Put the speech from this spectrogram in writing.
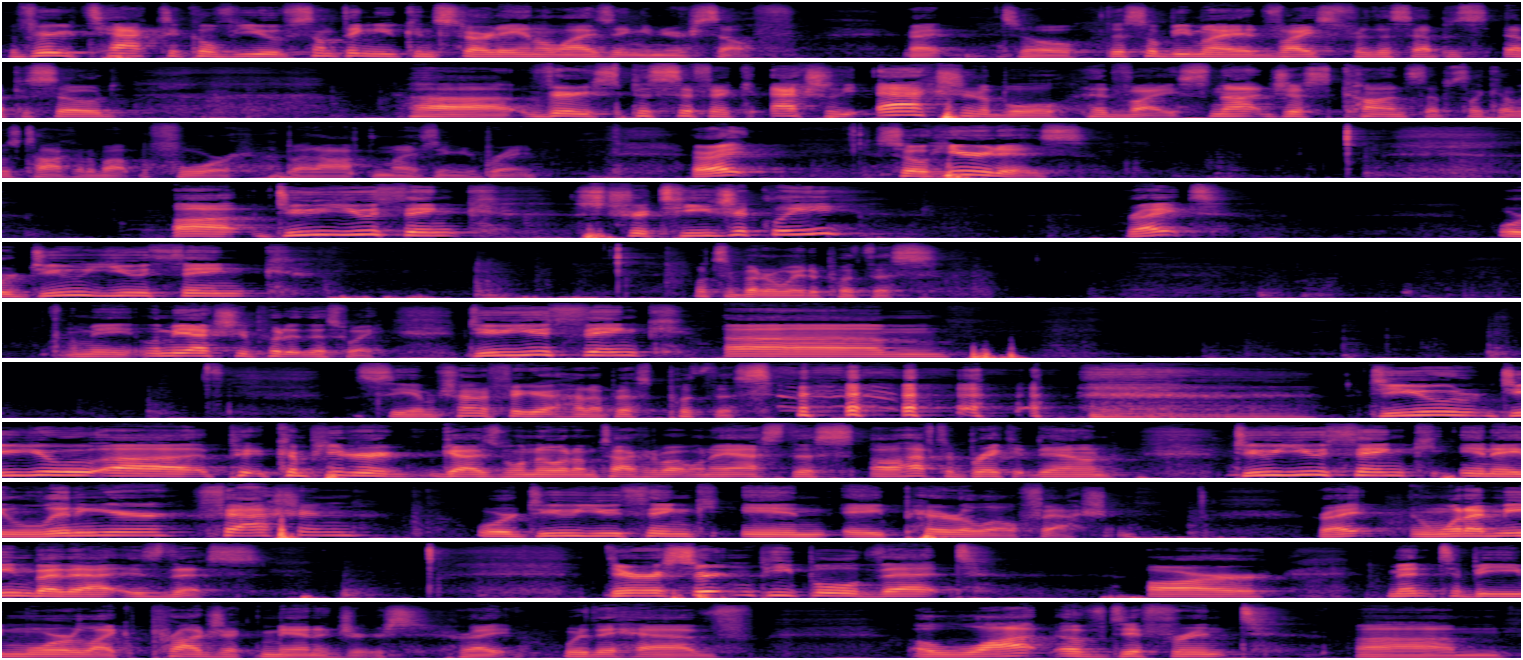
a very tactical view of something you can start analyzing in yourself. Right. So this will be my advice for this episode. Uh, very specific, actually actionable advice, not just concepts like I was talking about before about optimizing your brain. All right. So here it is. Uh, do you think strategically, right? Or do you think, what's a better way to put this? Let me let me actually put it this way. Do you think? Um, let's see. I'm trying to figure out how to best put this. do you do you uh, p- computer guys will know what I'm talking about when I ask this? I'll have to break it down. Do you think in a linear fashion or do you think in a parallel fashion? Right? And what I mean by that is this there are certain people that are meant to be more like project managers, right? Where they have a lot of different um,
